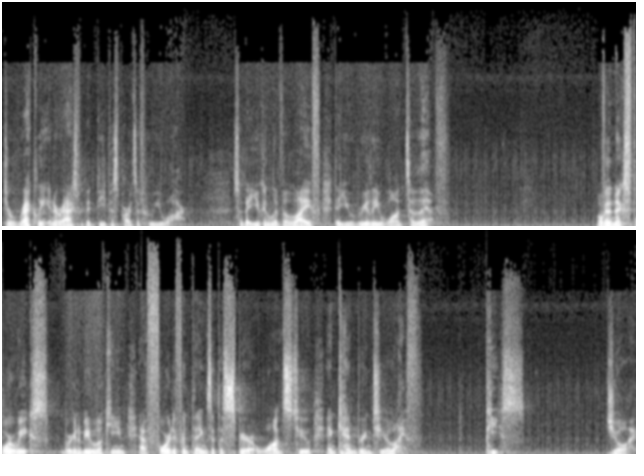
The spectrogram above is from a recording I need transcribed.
directly interacts with the deepest parts of who you are so that you can live the life that you really want to live. Over the next four weeks, we're going to be looking at four different things that the Spirit wants to and can bring to your life peace, joy,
